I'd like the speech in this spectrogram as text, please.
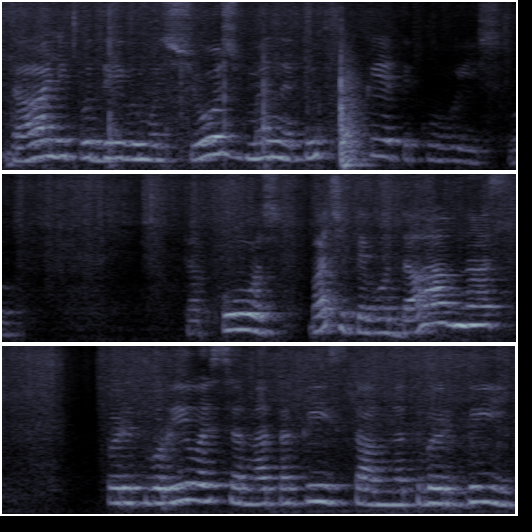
Далі подивимось, що ж в мене тут в пакетику вийшло. Також, бачите, вода в нас перетворилася на такий стан, на твердий.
